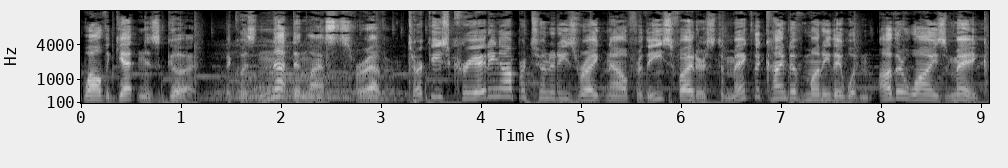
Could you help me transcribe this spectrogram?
while the getting is good because nothing lasts forever. Turki's creating opportunities right now for these fighters to make the kind of money they wouldn't otherwise make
